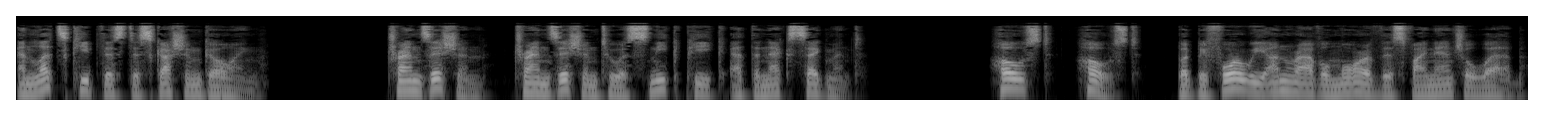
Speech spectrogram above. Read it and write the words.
and let's keep this discussion going. Transition, transition to a sneak peek at the next segment. Host, host, but before we unravel more of this financial web,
